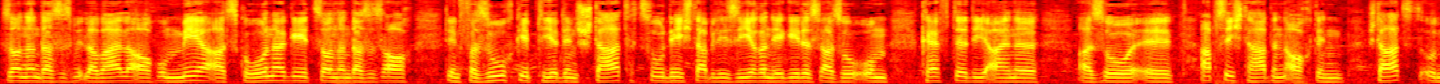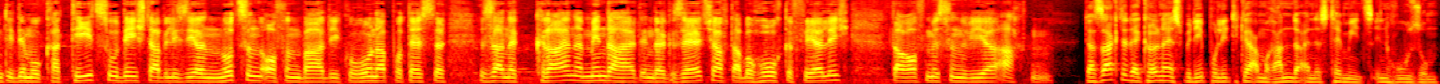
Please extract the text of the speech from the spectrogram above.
sondern dass es mittlerweile auch um mehr als Corona geht, sondern dass es auch den Versuch gibt, hier den Staat zu destabilisieren. Hier geht es also um Kräfte, die eine also äh, Absicht haben, auch den Staat und die Demokratie zu destabilisieren, nutzen offenbar die Corona-Proteste. Es ist eine kleine Minderheit in der Gesellschaft, aber hochgefährlich. Darauf müssen wir achten. Das sagte der Kölner SPD-Politiker am Rande eines Termins in Husum,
